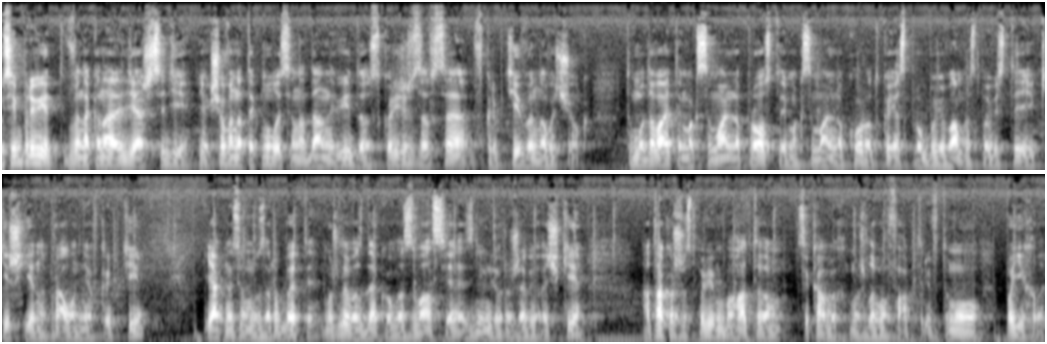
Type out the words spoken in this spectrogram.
Усім привіт! Ви на каналі DHCD. Якщо ви натикнулися на дане відео, скоріш за все в крипті ви новачок. Тому давайте максимально просто і максимально коротко я спробую вам розповісти, які ж є направлення в крипті, як на цьому заробити. Можливо, з декого з вас я знімлю рожеві очки, а також розповім багато цікавих, можливо, факторів. Тому поїхали.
